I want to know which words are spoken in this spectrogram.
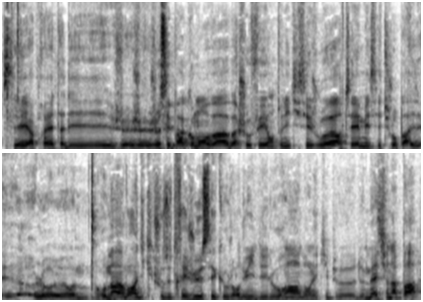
C'est après, t'as des. Je, je, je sais pas comment va, va chauffer Antonetti ses joueurs, tu sais, mais c'est toujours pas. euh, le- euh, Romain avant a dit quelque chose de très juste, c'est qu'aujourd'hui des Lorrains dans l'équipe de Metz, il y en a pas.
